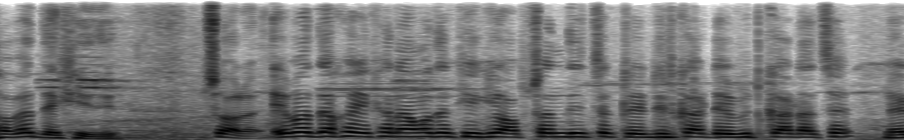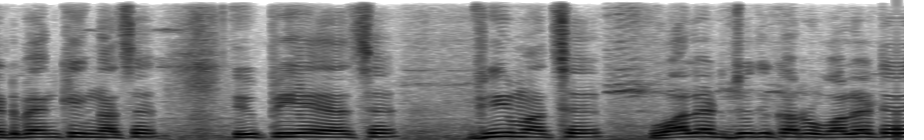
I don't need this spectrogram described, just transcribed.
ভাবে দেখিয়ে দিই। চলো, এবার দেখো এখানে আমাদের কী কী অপশান দিচ্ছে? ক্রেডিট কার্ড ডেবিট কার্ড আছে নেট ব্যাঙ্কিং আছে ইউপিআই আছে ভিম আছে ওয়ালেট যদি কারোর ওয়ালেটে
